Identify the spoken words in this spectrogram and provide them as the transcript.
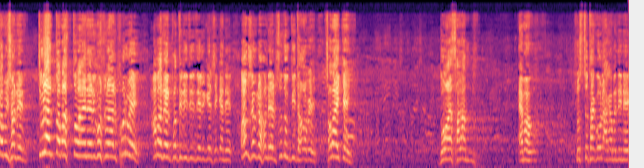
কমিশনের চূড়ান্ত বাস্তবায়নের ঘোষণার পূর্বে আমাদের প্রতিনিধিদেরকে সেখানে অংশগ্রহণের সুযোগ দিতে হবে সবাইকেই। দোয়া, সালাম এবং সুস্থ থাকুন আগামী দিনে।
